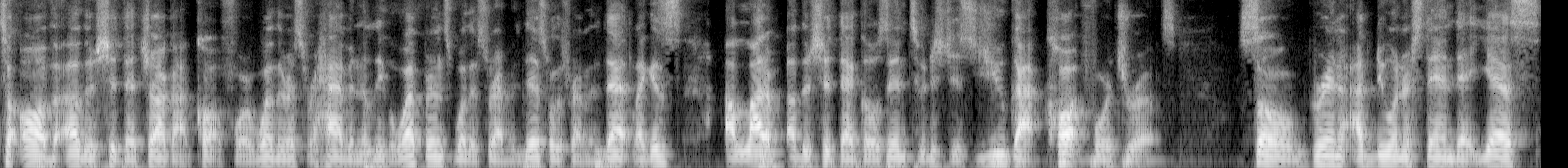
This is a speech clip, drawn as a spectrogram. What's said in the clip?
to all the other shit that y'all got caught for, whether it's for having illegal weapons, whether it's for having this, whether it's for having that. Like it's a lot of other shit that goes into it. It's just you got caught for drugs. So, granted, I do understand that. Yes,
